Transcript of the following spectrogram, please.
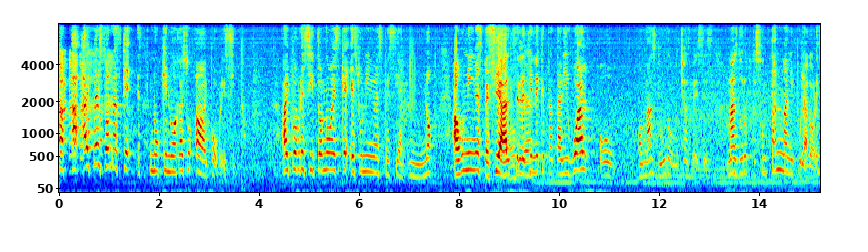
Ah, Hay personas que no, que no haga eso. Ay, pobrecito. Ay, pobrecito, no es que es un niño especial. No. A un niño especial se le tiene que tratar igual o, o más duro muchas veces. Más duro porque son tan manipuladores.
